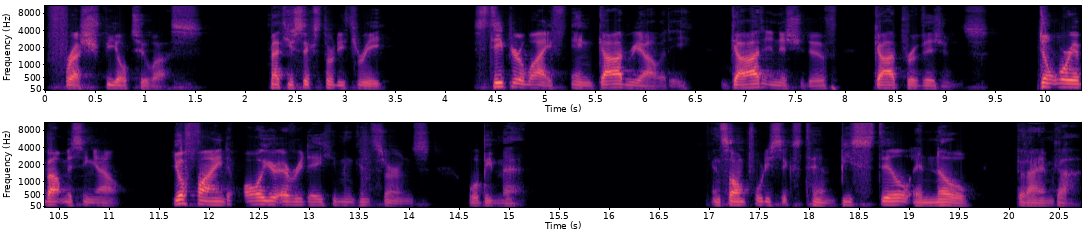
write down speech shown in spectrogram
fresh feel to us. Matthew 6:33. Steep your life in God reality, God initiative, God provisions. Don't worry about missing out. You'll find all your everyday human concerns will be met. In Psalm 46:10, be still and know that I am God.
